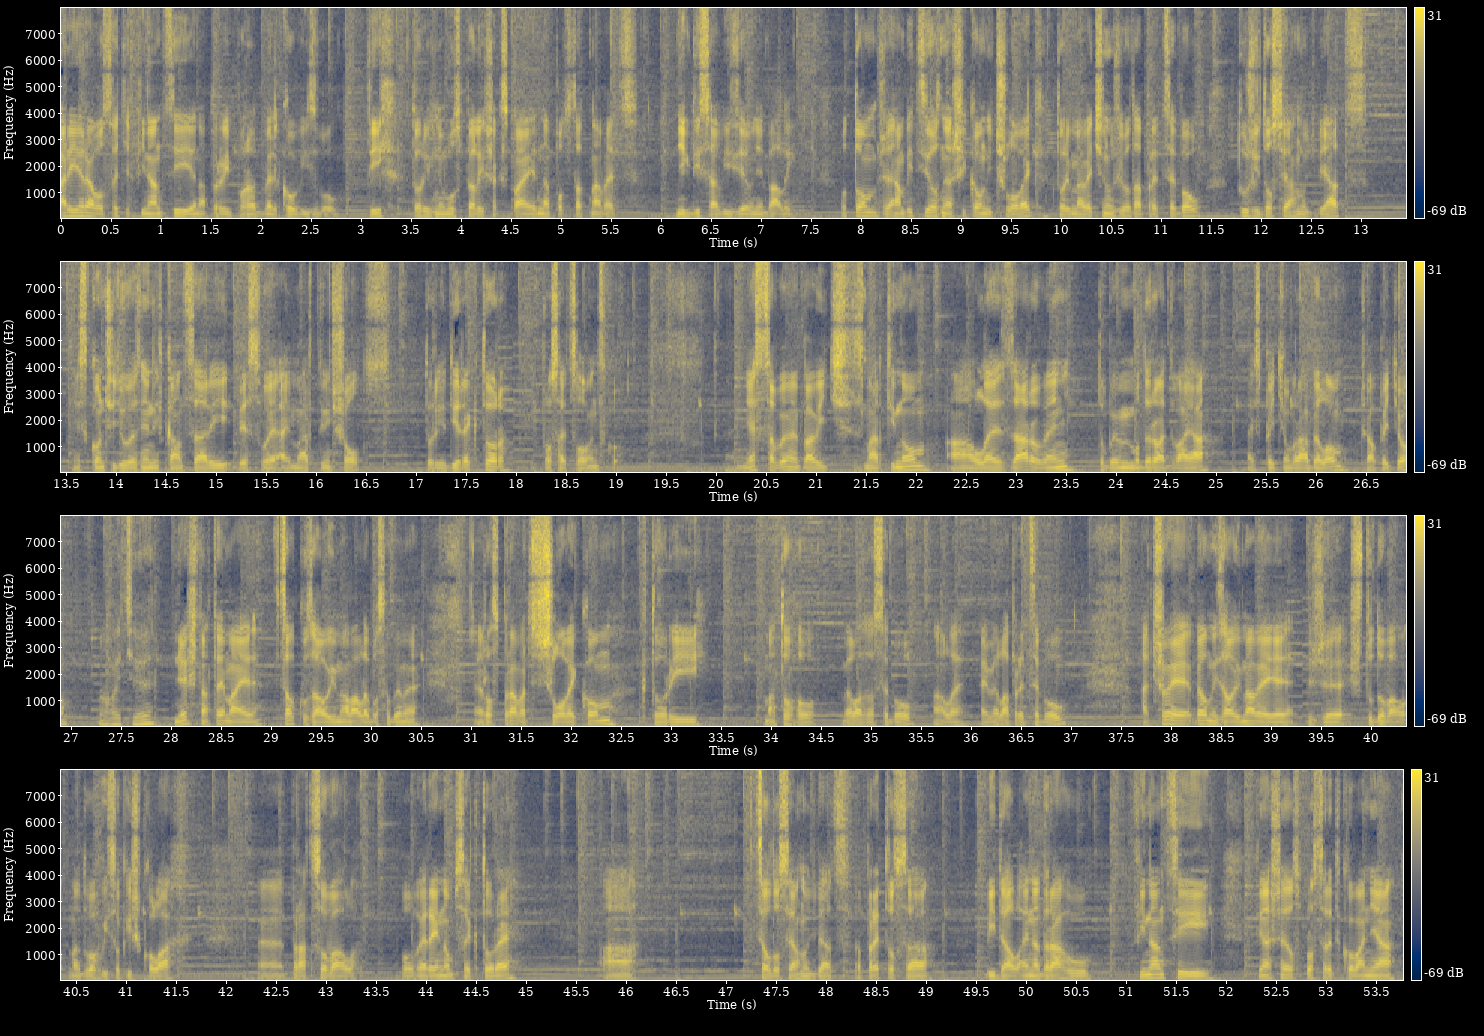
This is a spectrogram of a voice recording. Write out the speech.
Kariéra vo svete financií je na prvý pohľad veľkou výzvou. Tých, ktorí v ňom uspeli, však spája jedna podstatná vec. Nikdy sa víziev nebali. O tom, že ambiciózny a šikovný človek, ktorý má väčšinu života pred sebou, túži dosiahnuť viac, než skončiť uväznený v kancelárii, vie svoje aj Martin Scholz, ktorý je direktor Prosaď Slovensko. Dnes sa budeme baviť s Martinom, ale zároveň to budeme moderovať dvaja, aj s Peťom Vrábelom. Čau Peťo. Ahojte. Dnešná téma je v celku zaujímavá, lebo sa budeme rozprávať s človekom, ktorý má toho veľa za sebou, ale aj veľa pred sebou. A čo je veľmi zaujímavé je, že študoval na dvoch vysokých školách, e, pracoval vo verejnom sektore a chcel dosiahnuť viac. A preto sa vydal aj na dráhu financií, finančného sprostredkovania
